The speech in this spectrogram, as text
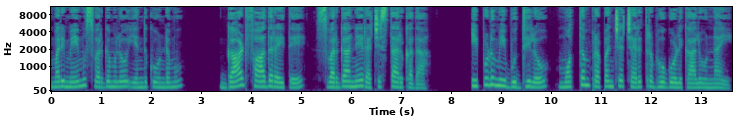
మరి మేము స్వర్గములో ఎందుకు ఉండము? గాడ్ ఫాదర్ అయితే స్వర్గాన్నే రచిస్తారు కదా. ఇప్పుడు మీ బుద్ధిలో మొత్తం ప్రపంచ చరిత్ర భౌగోళికాలు ఉన్నాయి.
